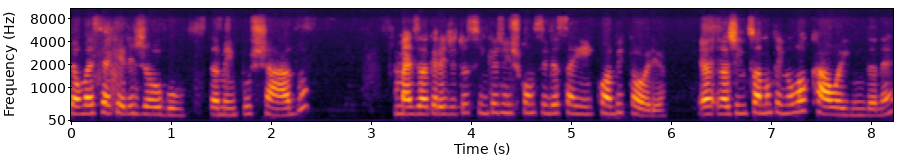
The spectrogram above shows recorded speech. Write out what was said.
Então vai ser aquele jogo também puxado, mas eu acredito sim que a gente consiga sair com a vitória. A gente só não tem o local ainda, né?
